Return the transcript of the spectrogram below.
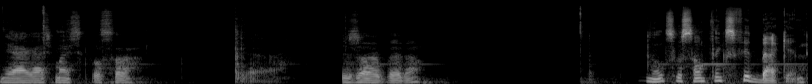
Yeah, guys, my skills are yeah, deserve better. Also, something's fit back in.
